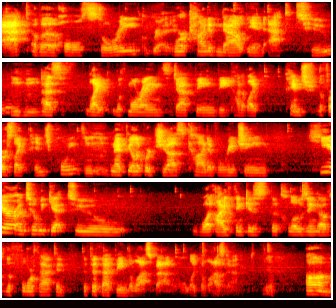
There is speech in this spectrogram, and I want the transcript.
act of a whole story, Right. we're kind of now in act 2 Mm-hmm. as like with Moiraine's death being the kind of like pinch, the first like pinch point. Mm-hmm. And I feel like we're just kind of reaching here until we get to what I think is the closing of the fourth act and the fifth act being the last battle, like the last Right. act. Um,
